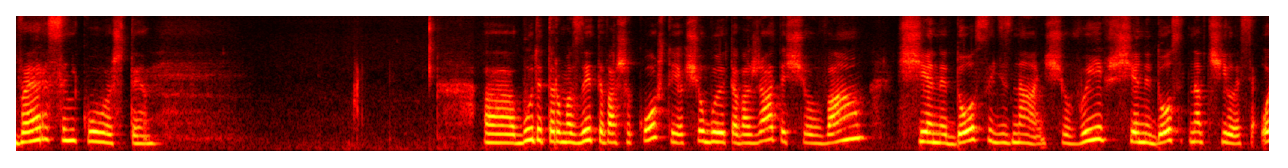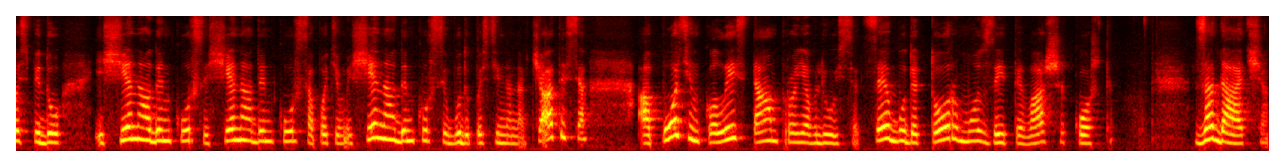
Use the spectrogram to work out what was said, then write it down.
Вересень кошти. Е, буде тормозити ваші кошти, якщо будете вважати, що вам ще не досить знань, що ви ще не досить навчилися. Ось піду іще на один курс, іще на один курс, а потім іще на один курс і буду постійно навчатися. А потім колись там проявлюся. Це буде тормозити ваші кошти. Задача,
